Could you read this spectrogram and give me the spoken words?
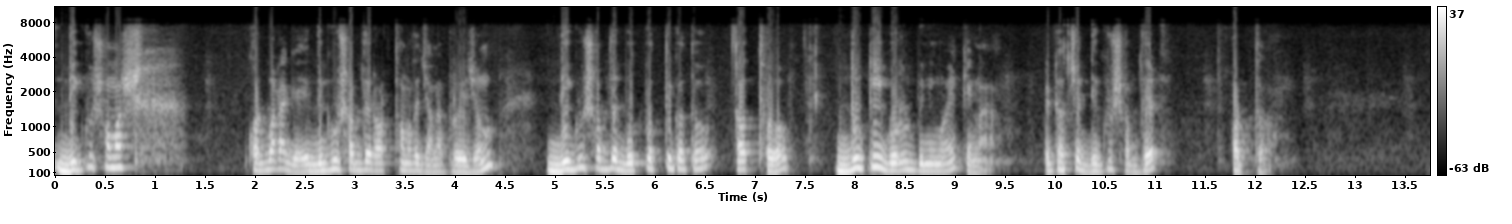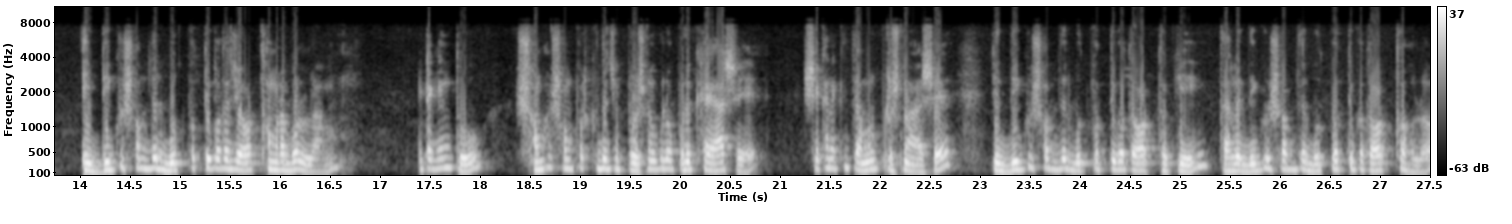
দিগু সমাস করবার আগে দিগু শব্দের অর্থ আমাদের জানা প্রয়োজন। দিগু শব্দের বুৎপত্তিগত অর্থ দুটি গরুর বিনিময়ে কেনা। এটা হচ্ছে দিগু শব্দের অর্থ। এই দিগু শব্দের বুৎপত্তিগত যে অর্থ আমরা বললাম, এটা কিন্তু সমাজ সম্পর্কিত যে প্রশ্নগুলো পরীক্ষায় আসে, সেখানে কিন্তু এমন প্রশ্ন আসে যে দিগু শব্দের বুৎপত্তিগত অর্থ কি? তাহলে দিগু শব্দের বুৎপত্তিগত অর্থ হলো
